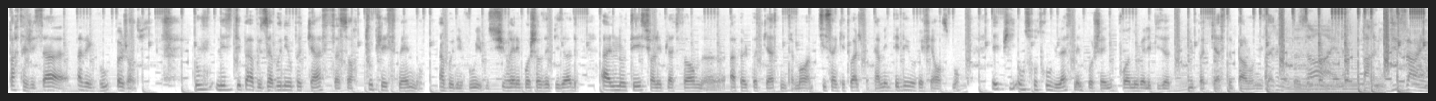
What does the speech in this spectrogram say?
partager ça avec vous aujourd'hui. Donc n'hésitez pas à vous abonner au podcast, ça sort toutes les semaines, donc abonnez-vous et vous suivrez les prochains épisodes. À le noter sur les plateformes euh, Apple Podcast, notamment un petit 5 étoiles, ça permet d'aider au référencement. Et puis on se retrouve la semaine prochaine pour un nouvel épisode du podcast Parlons Design. Parlons design.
